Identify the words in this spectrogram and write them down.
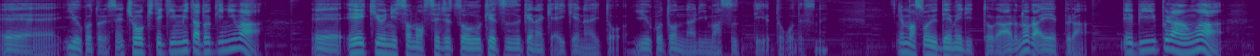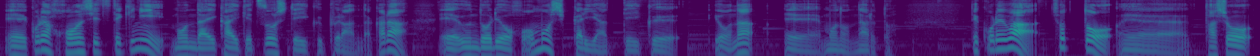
えー、いうことですね。長期的に見た時には、えー、永久にその施術を受け続けなきゃいけないということになりますっていうとこですね。でまあそういうデメリットがあるのが A プラン。で B プランは、えー、これは本質的に問題解決をしていくプランだから、えー、運動療法もしっかりやっていくような、え、ものになると。でこれはちょっと、え多少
